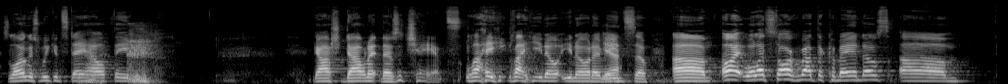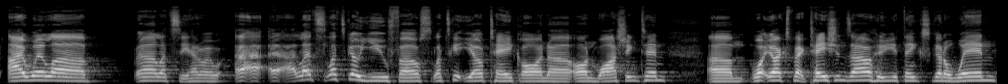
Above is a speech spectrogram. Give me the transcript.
As long as we can stay healthy, gosh darn it, there's a chance. Like, like you know, you know what I mean. Yeah. So, um, all right, well, let's talk about the Commandos. Um, I will. Uh, uh, let's see. How do I? Uh, uh, let's let's go you first. Let's get your take on uh, on Washington. Um, what your expectations are, who you think's going to win,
